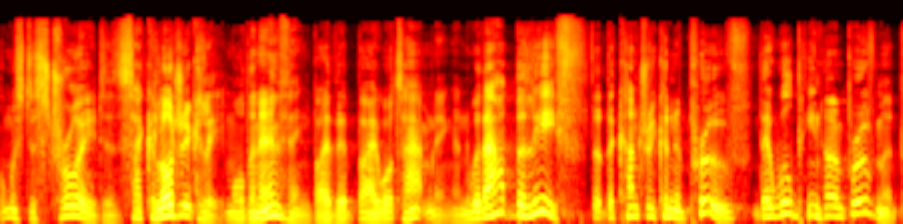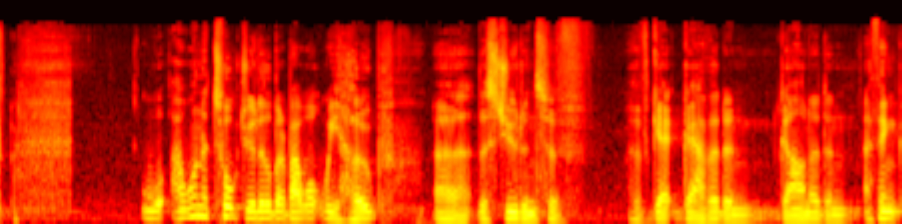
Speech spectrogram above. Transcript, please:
almost destroyed psychologically more than anything by, the, by what's happening. And without belief that the country can improve, there will be no improvement. I want to talk to you a little bit about what we hope uh, the students have, have get, gathered and garnered. And I think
